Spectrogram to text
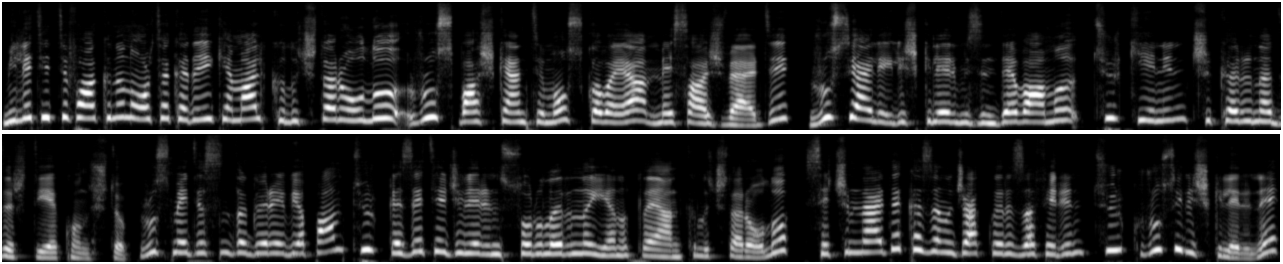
Millet İttifakı'nın ortak adayı Kemal Kılıçdaroğlu Rus başkenti Moskova'ya mesaj verdi. Rusya ile ilişkilerimizin devamı Türkiye'nin çıkarınadır diye konuştu. Rus medyasında görev yapan Türk gazetecilerin sorularını yanıtlayan Kılıçdaroğlu, seçimlerde kazanacakları zaferin Türk-Rus ilişkilerini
